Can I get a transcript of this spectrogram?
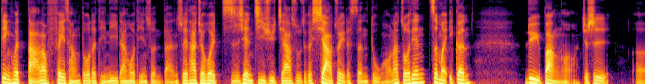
定会打到非常多的停利单或停损单，所以它就会直线继续加速这个下坠的深度哈。那昨天这么一根绿棒哈，就是呃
